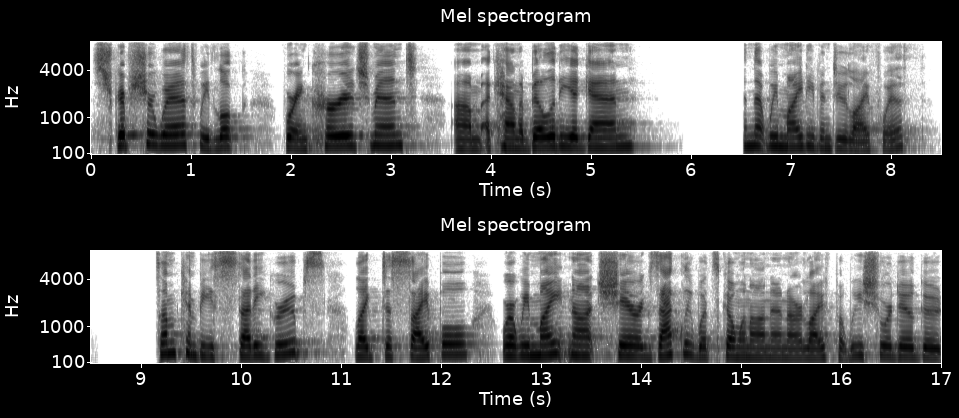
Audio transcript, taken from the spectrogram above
scripture with, we'd look for encouragement, um, accountability again, and that we might even do life with. Some can be study groups like Disciple, where we might not share exactly what's going on in our life, but we sure do go,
